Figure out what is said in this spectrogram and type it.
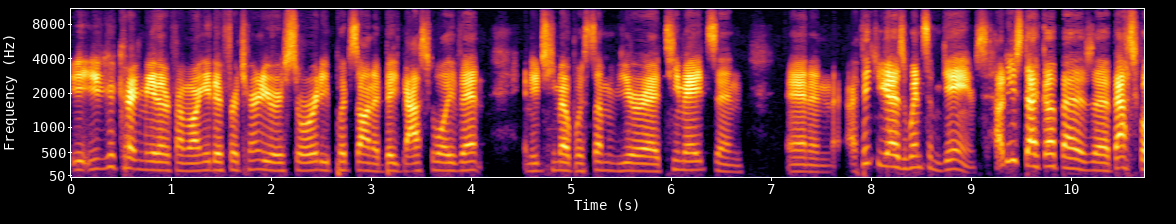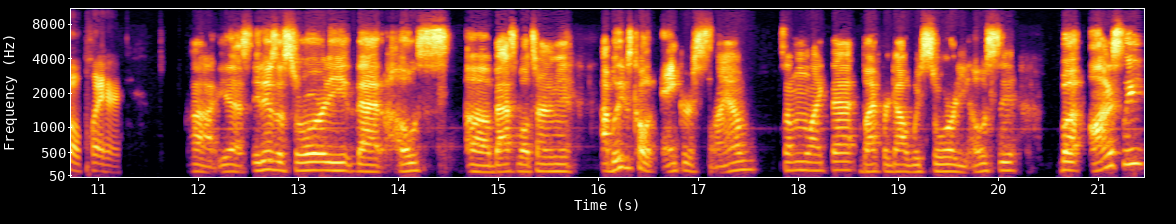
you, could correct me there if I'm wrong. Either fraternity or sorority puts on a big basketball event, and you team up with some of your uh, teammates, and, and and I think you guys win some games. How do you stack up as a basketball player? Ah, yes, it is a sorority that hosts a basketball tournament. I believe it's called Anchor Slam, something like that. But I forgot which sorority hosts it. But honestly,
